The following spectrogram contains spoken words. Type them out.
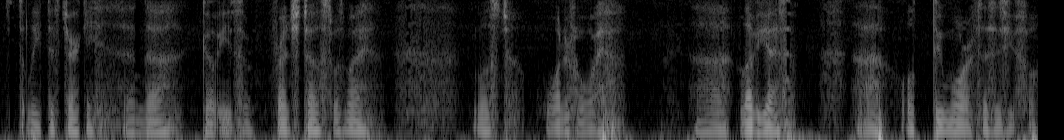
let's delete this turkey and uh, go eat some French toast with my most wonderful wife. Uh, love you guys. Uh, we'll do more if this is useful.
